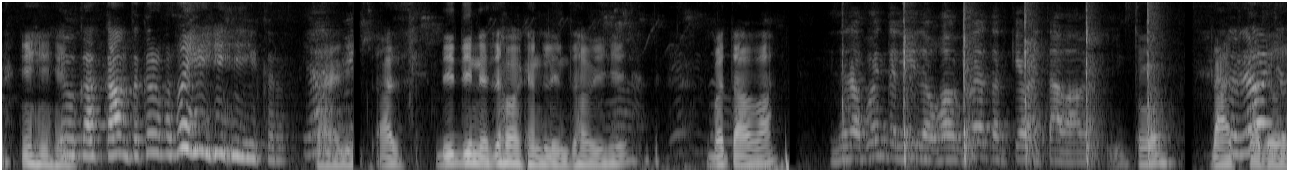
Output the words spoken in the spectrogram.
કામ તો કરો કરો. આજ દીદીને દવાખાને લઈને જાવી છે. બતાવવા. જરા કોઈ ને લીલા હારું. કરે તાર કેવાય તાવ આવે. તો દાંત કાઢો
